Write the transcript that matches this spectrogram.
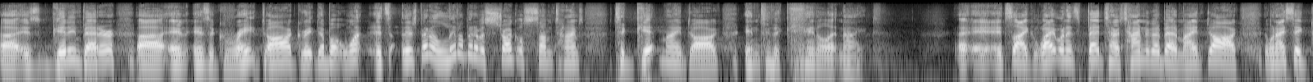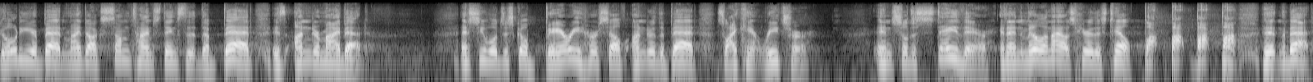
uh, is getting better uh, and is a great dog, great. But one, there's been a little bit of a struggle sometimes to get my dog into the kennel at night. Uh, it's like right when it's bedtime, it's time to go to bed. My dog, when I say go to your bed, my dog sometimes thinks that the bed is under my bed. And she will just go bury herself under the bed so I can't reach her. And she'll just stay there. And in the middle of the night, I'll just hear this tail bop, bop, bop, bop, hitting the bed.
